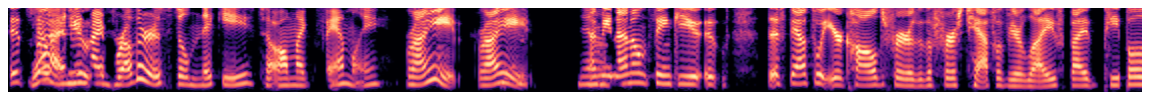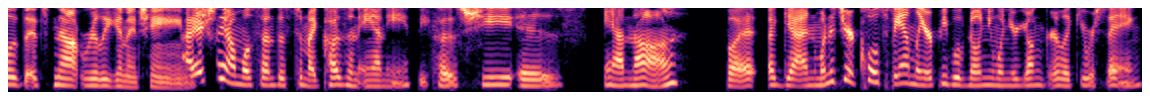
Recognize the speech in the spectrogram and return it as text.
it's yeah, so I cute. mean, my brother is still Nikki to all my family. right, right. Yeah. I mean, I don't think you, if, if that's what you're called for the first half of your life by people, it's not really going to change. I actually almost sent this to my cousin Annie because she is Anna. But again, when it's your close family or people who've known you when you're younger, like you were saying,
